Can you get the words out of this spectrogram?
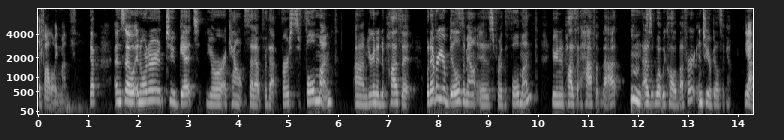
the following month. Yep. And so, in order to get your account set up for that first full month, um, you're going to deposit whatever your bills amount is for the full month. You're going to deposit half of that as what we call a buffer into your bills account. Yeah.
